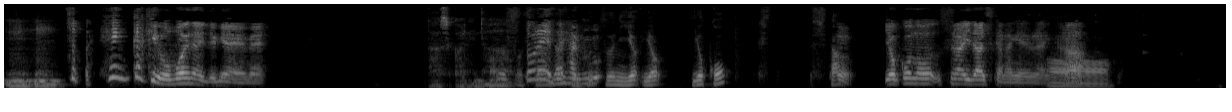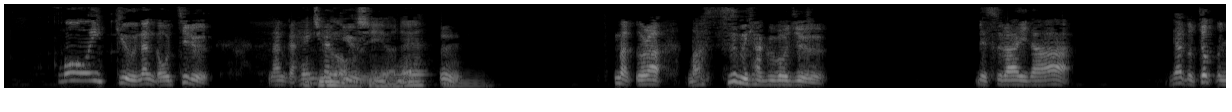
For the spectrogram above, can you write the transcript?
うんうん。ちょっと変化球覚えないといけないよね。確かにな。ストレート100普通によ、よ、横？し下、うん横のスライダーしか投げれないから、あもう一球なんか落ちる、なんか変落化球。ちるの欲しいよね。ーうん。まあ、そら、まっすぐ150。で、スライダー。で、あとちょっと握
